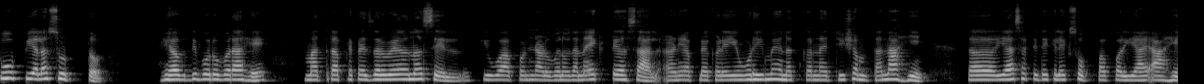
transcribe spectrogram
तूप याला सुटतं. हे अगदी बरोबर आहे. मात्र आपल्याकडे जर वेळ नसेल किंवा आपण लाडू बनवताना एकटे असाल आणि आपल्याकडे एवढी मेहनत करण्याची क्षमता नाही तर यासाठी देखील एक सोपा पर्याय आहे.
